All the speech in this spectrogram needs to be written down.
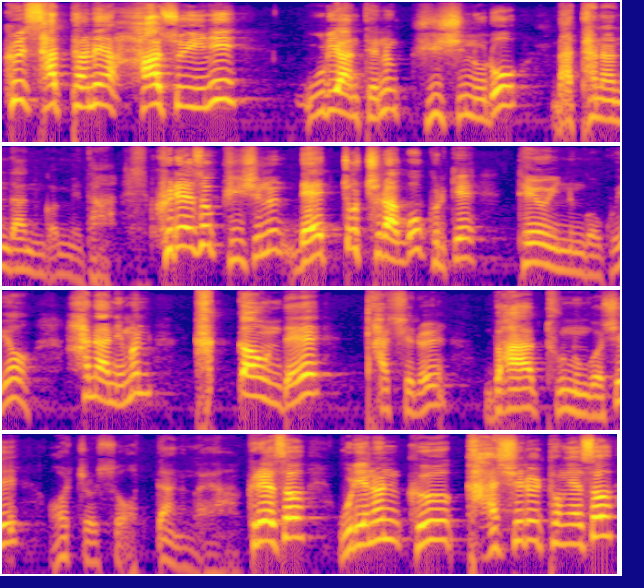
그 사탄의 하수인이 우리한테는 귀신으로 나타난다는 겁니다. 그래서 귀신은 내쫓으라고 그렇게 되어 있는 거고요. 하나님은 가까운 데에 가시를 놔두는 것이 어쩔 수 없다는 거야. 그래서 우리는 그 가시를 통해서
